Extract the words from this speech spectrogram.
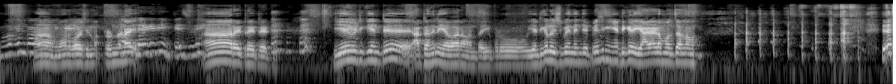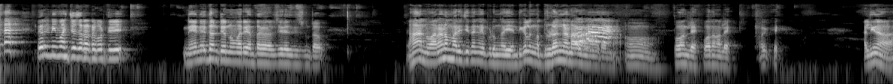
మోహన్ బాబు సినిమా. రెండు ఉన్నాయి. Right right right. ఏమిటికి అంటే అట్టంది నీ వ్యవహారం అంతా. ఇప్పుడు ఎంటికలు వచ్చిపోయిందని చెప్పేసి ఇంక ఎంటికలు ఏడాడ మొలచాలమ్మ సరే నీ మంచి సార్ అట్ట కొడుతుంది నేనేదంటే నువ్వు మరి ఎంత సీరియస్ తీసుకుంటావు? నువ్వు అనడం మరి చితంగా ఇప్పుడు ఇంకా ఎంటికలు ఇంకా దృఢంగా అనాలన్నమాట పోన్లే పోదనలే ఓకే. అలిగినావా?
